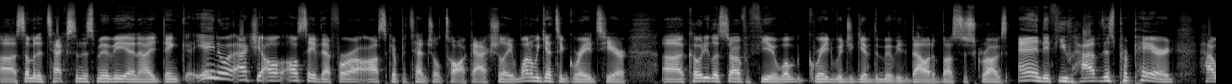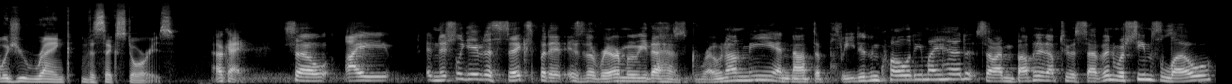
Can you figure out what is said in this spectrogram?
uh, some of the text in this movie, and I think yeah, you know, what, actually, I'll, I'll save that for our Oscar potential talk. Actually, why don't we get to grades here? Uh, Cody, let's start off with you. What grade would you give the movie, The Ballad of Buster Scruggs? And if you have this prepared, how would you rank the six stories? Okay. So I initially gave it a six, but it is the rare movie that has grown on me and not depleted in quality in my head. So I'm bumping it up to a seven, which seems low,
